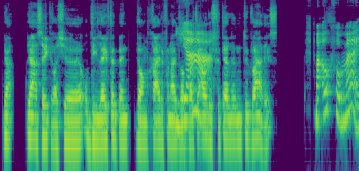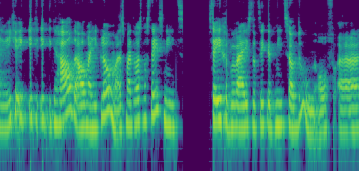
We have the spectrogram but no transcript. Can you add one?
Ja, ja zeker. Als je op die leeftijd bent, dan ga je ervan uit dat wat je ouders vertellen natuurlijk waar is. Maar ook voor mij, weet je, ik, ik, ik, ik haalde al mijn diploma's, maar het was nog steeds niet tegenbewijs dat ik het niet zou doen. Of uh,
